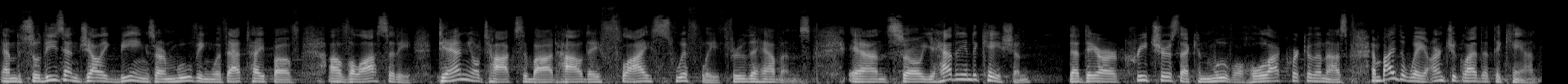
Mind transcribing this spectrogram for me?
And so these angelic beings are moving with that type of, of velocity. Daniel talks about how they fly swiftly through the heavens. And so you have the indication that they are creatures that can move a whole lot quicker than us. And by the way, aren't you glad that they can?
